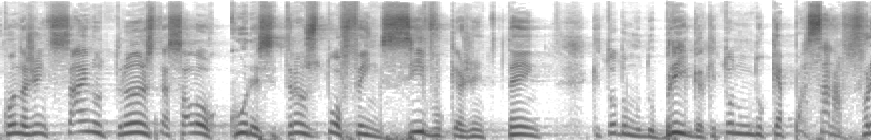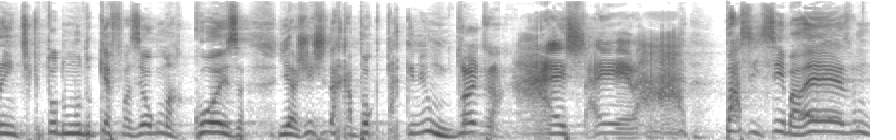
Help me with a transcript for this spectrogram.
Quando a gente sai no trânsito, essa loucura, esse trânsito ofensivo que a gente tem, que todo mundo briga, que todo mundo quer passar na frente, que todo mundo quer fazer alguma coisa, e a gente daqui a pouco está que nem um doido, ah, isso aí, ah, passa em cima mesmo,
